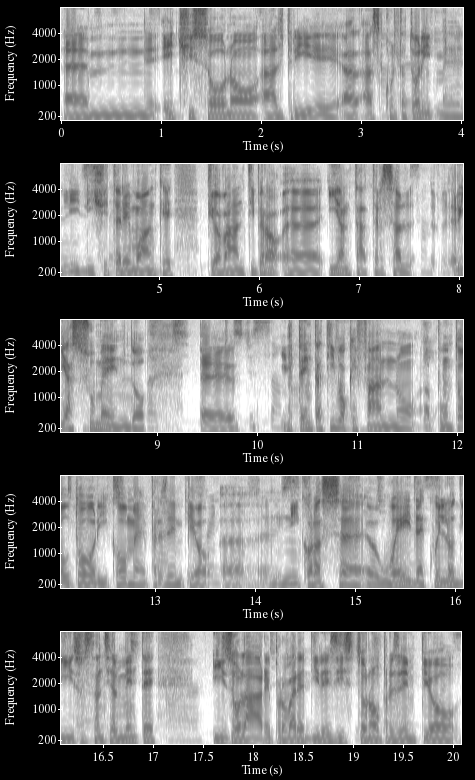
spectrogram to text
Ehm, e ci sono altri eh, ascoltatori, eh, li, li, citeremo anche più avanti, però eh, Ian Tattersall, riassumendo eh, il tentativo che fanno appunto autori come per esempio eh, Nicholas eh, Wade è quello di sostanzialmente isolare, provare a dire esistono per esempio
